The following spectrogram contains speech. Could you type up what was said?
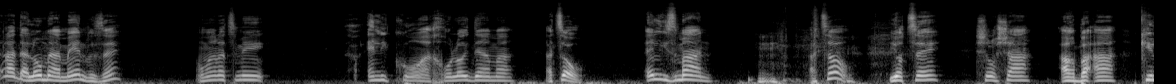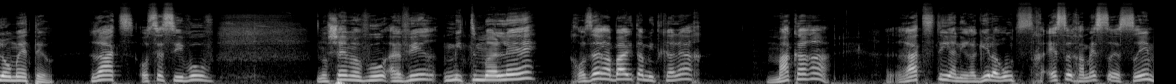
לא יודע, לא מאמן וזה, אומר לעצמי, אין לי כוח, או לא יודע מה. עצור, אין לי זמן. עצור. יוצא שלושה, ארבעה קילומטר. רץ, עושה סיבוב, נושם אוויר, מתמלא, חוזר הביתה, מתקלח. מה קרה? רצתי, אני רגיל לרוץ 10, 15, 20,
